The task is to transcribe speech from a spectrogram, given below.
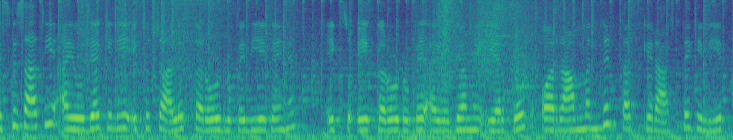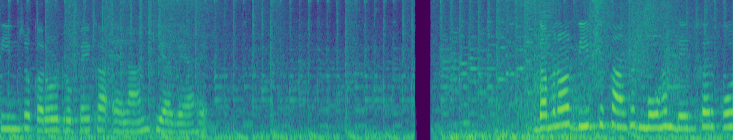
इसके साथ ही अयोध्या के लिए 140 करोड़ रुपए दिए गए हैं। 101 करोड़ रुपए अयोध्या में एयरपोर्ट और राम मंदिर तक के रास्ते के लिए 300 करोड़ रुपए का ऐलान किया गया है। दमन और दीप के सांसद मोहन देलकर को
